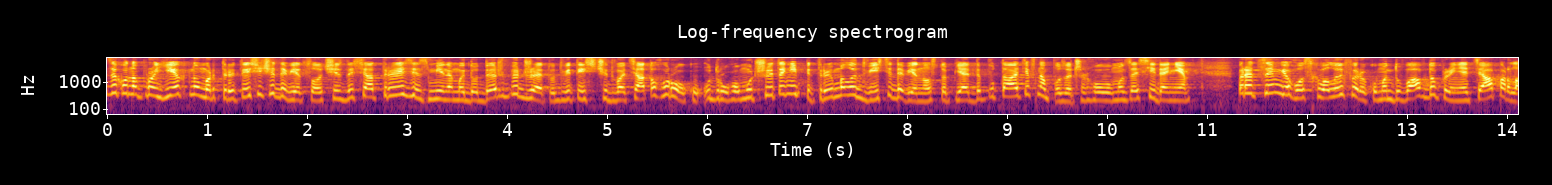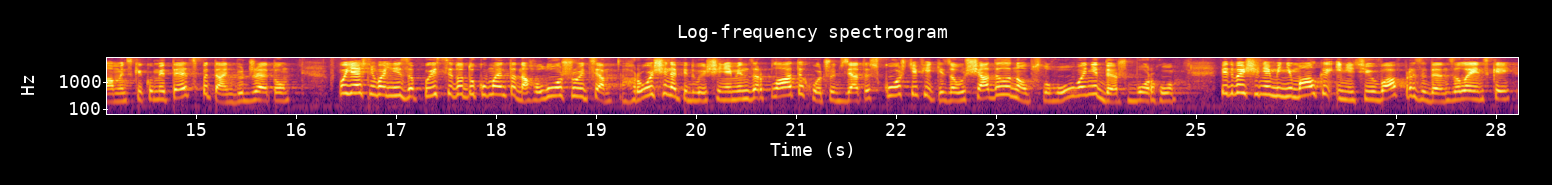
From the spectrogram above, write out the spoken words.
Законопроєкт номер 3963 зі змінами до держбюджету 2020 року у другому читанні підтримали 295 депутатів на позачерговому засіданні. Перед цим його схвалив і рекомендував до прийняття парламентський комітет з питань бюджету. Пояснювальній записці до документа наголошується, гроші на підвищення мінзарплати хочуть взяти з коштів, які заощадили на обслуговуванні держборгу. Підвищення мінімалки ініціював президент Зеленський.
